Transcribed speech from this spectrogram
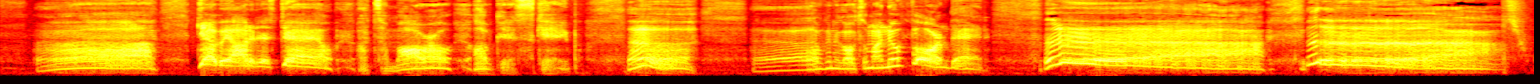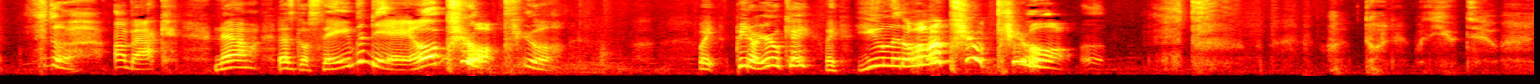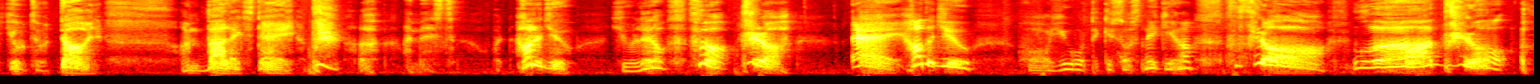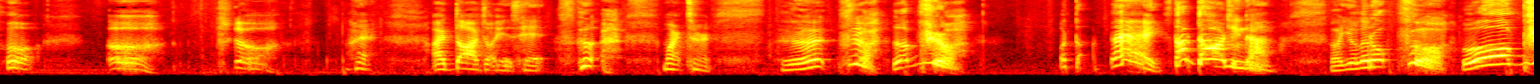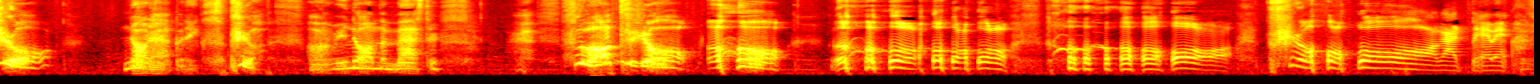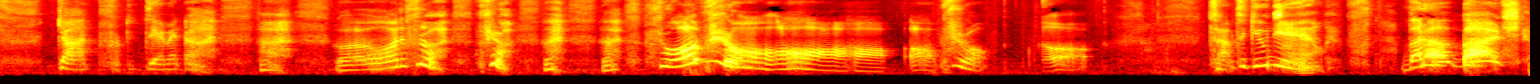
Uh, get me out of this jail! Uh, tomorrow, I'm gonna escape. Uh, I'm gonna go to my new form then. I'm back. Now, let's go save the day. Oh, Wait, Peter, are you okay? Wait, you little... Oh, You two done. On Valak's Day. Uh, I missed. But how did you? You little. Hey, how did you? Oh, you think you're so sneaky, huh? I dodged on his head. My turn. What the? Hey, stop dodging them. Uh, you little. Oh, Not happening. Oh, you know I'm the master. Oh, oh, God damn it. God fucking damn it. Uh, uh, oh, the floor. Oh, oh, To go down. But a bunch.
